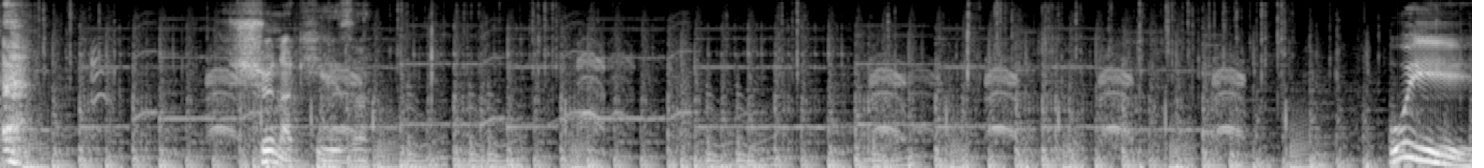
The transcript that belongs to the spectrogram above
Äh. Schöner Käse. Hui.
